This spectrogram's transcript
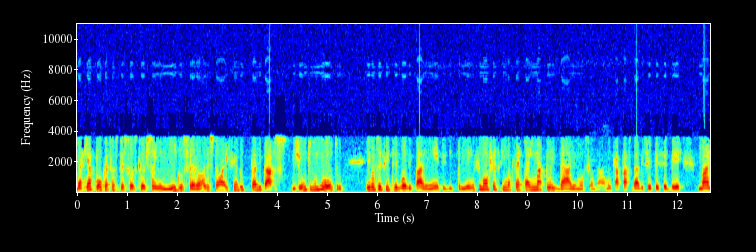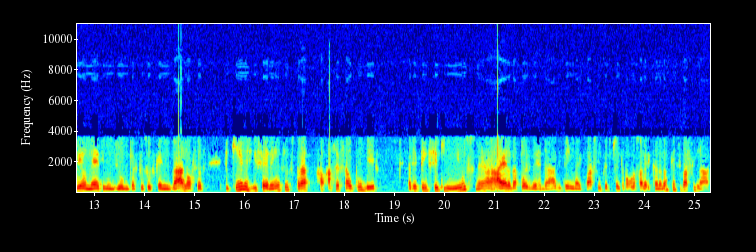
daqui a pouco essas pessoas que hoje são inimigos ferozes estão aí sendo candidatos juntos um do outro. E você se entregou de parentes, de primos, isso mostra assim uma certa imaturidade emocional, uma incapacidade de se perceber marionete num jogo em que as pessoas querem usar nossas pequenas diferenças para acessar o poder. A gente tem fake news, né, a era da pós-verdade, tem né, quase 50% da população americana não quer se vacinar,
